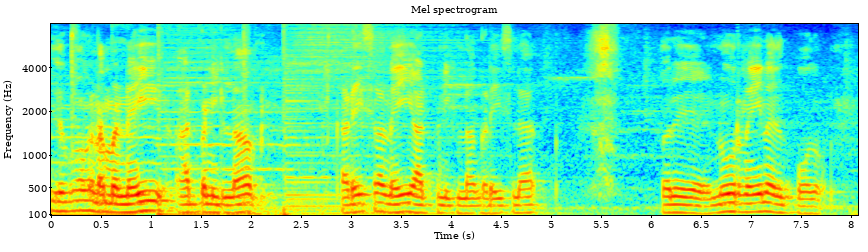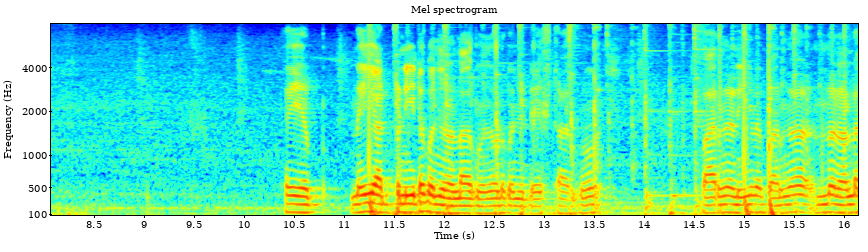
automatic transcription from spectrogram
இது போக நம்ம நெய் ஆட் பண்ணிக்கலாம். கடைசியில் நெய் ஆட் பண்ணிக்கலாம் கடைசியில். ஒரு நூறு நெய்னா இதுக்கு போதும். நெய் நெய் ஆட் பண்ணிக்கிட்டால் கொஞ்சம் நல்லாயிருக்கும் இதோட கொஞ்சம் டேஸ்ட்டாக இருக்கும். பாருங்கள் நீங்களே பாருங்கள் இன்னும் நல்லா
